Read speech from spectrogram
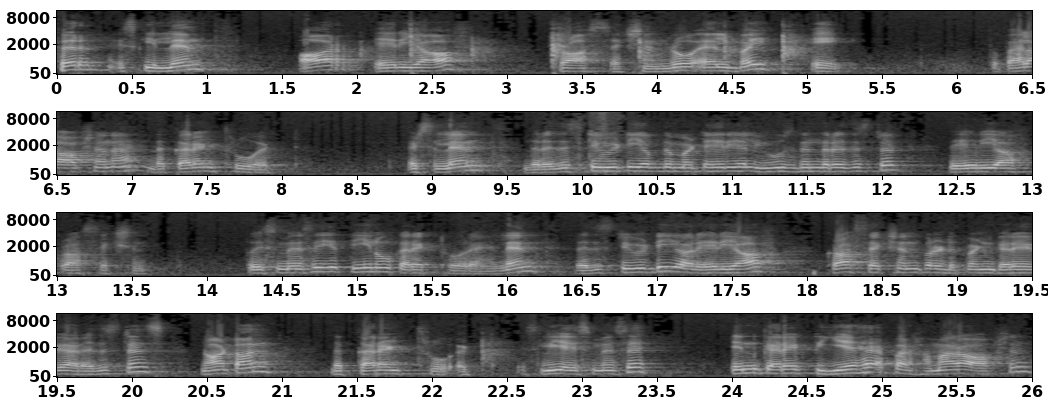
फिर इसकी लेंथ और area of cross section rho L by A तो पहला ऑप्शन है the current through it its length, the resistivity of the material used in the resistor, the area of cross section. तो इसमें से ये तीनों करेक्ट हो रहे हैं। लेंथ रेजिस्टिविटी और एरिया ऑफ़ क्रॉस सेक्शन पर डिपेंड करेगा resistance not on the current through it इसलिए इसमें से इनकरेक्ट ये है, पर हमारा ऑप्शन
